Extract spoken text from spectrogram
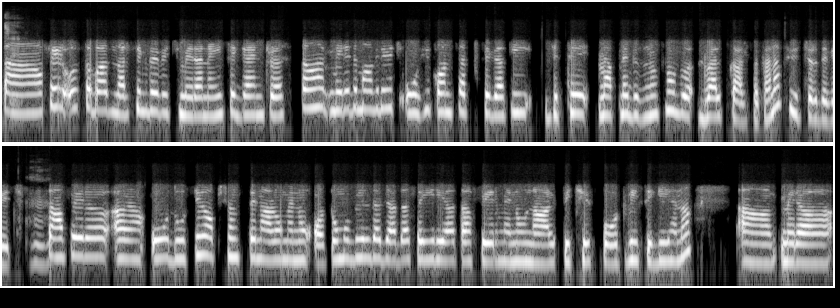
ਤਾਂ ਫਿਰ ਉਸ ਤੋਂ ਬਾਅਦ ਨਰਸਿੰਗ ਦੇ ਵਿੱਚ ਮੇਰਾ ਨਹੀਂ ਸੀਗਾ ਇੰਟਰਸਟ ਤਾਂ ਮੇਰੇ ਦਿਮਾਗ ਦੇ ਵਿੱਚ ਉਹੀ ਕਨਸੈਪਟ ਸੀਗਾ ਕਿ ਜਿੱਥੇ ਮੈਂ ਆਪਣੇ ਬਿਜ਼ਨਸ ਨੂੰ ਡਿਵੈਲਪ ਕਰ ਸਕਾਂ ਨਾ ਫਿਊਚਰ ਦੇ ਵਿੱਚ। ਹੂੰ। ਹੂੰ। ਤਾਂ ਫਿਰ ਉਹ ਦੂਸਰੇ ਆਪਸ਼ਨਸ ਦੇ ਨਾਲੋਂ ਮੈਨੂੰ ਆਟੋਮੋਬਾਈਲ ਦਾ ਜ਼ਿਆਦਾ ਸਹੀ ਰਿਹਾ ਤਾਂ ਫਿਰ ਮੈਨੂੰ ਨਾਲ ਪਿੱਛੇ ਸਪੋਰਟ ਵੀ ਸੀਗੀ ਹੈ ਨਾ ਮੇਰਾ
